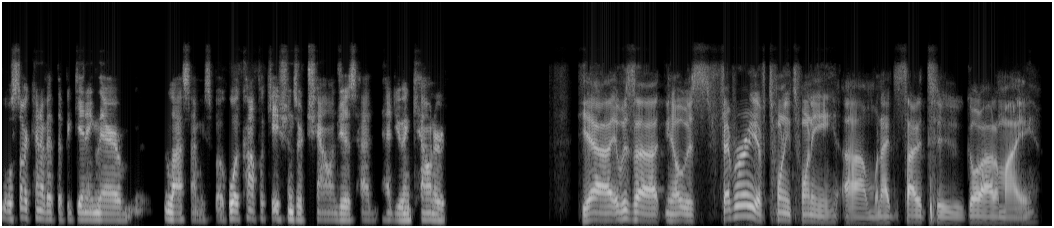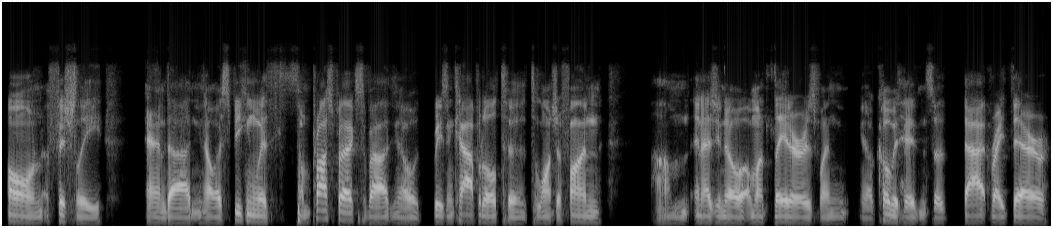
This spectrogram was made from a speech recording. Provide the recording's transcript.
we'll start kind of at the beginning there. Last time we spoke, what complications or challenges had had you encountered? Yeah, it was uh, you know, it was February of 2020 um, when I decided to go out on my own officially and uh, you know, I was speaking with some prospects about you know raising capital to to launch a fund. Um, and as you know, a month later is when you know COVID hit, and so that right there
